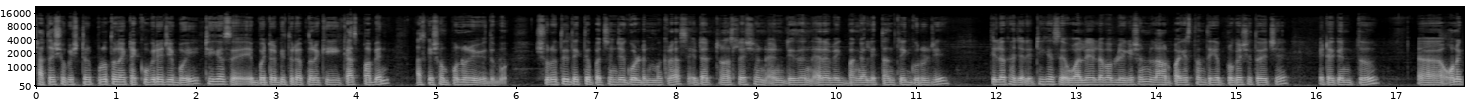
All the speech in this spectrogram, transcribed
সাতাশশো পৃষ্ঠার পুরাতন একটা কবিরাজি বই, ঠিক আছে? এই বইটার ভিতরে আপনারা কি কাজ পাবেন আজকে সম্পূর্ণ রিভিউ দেবো। শুরুতেই দেখতে পাচ্ছেন যে গোল্ডেন মাকরাস এটা ট্রান্সলেশন অ্যান্ড ডিজাইন অ্যারাবিক বাঙালি তান্ত্রিক গুরুজি তিলক হাজারি, ঠিক আছে? ওয়ালিলা পাবলিকেশন লাহোর, পাকিস্তান থেকে প্রকাশিত হয়েছে। এটা কিন্তু অনেক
